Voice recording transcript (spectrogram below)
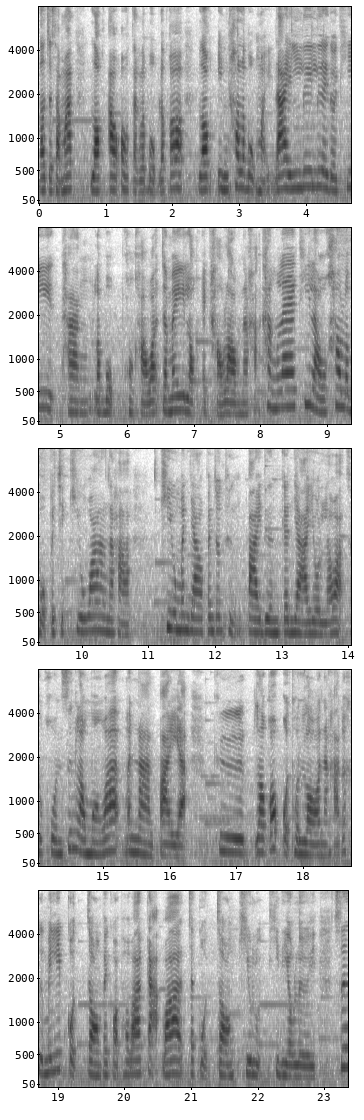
เราจะสามารถล็อกเอาออกจากระบบ แล้วก็ล็อกอินเข้าระบบใหม่ได้เรื่อย ๆ โดยที่ทางระบบของเขาอะจะไม่ล็อกแอคเคาท์เรานะคะ ครั้งแรกที่เราเข้าระบบไปเช็คคิวว่างนะคะคิวมันยาวเป็นจนถึงปลายเดือนกันยายนแล้วอะทุกคนซึ่งเรามองว่ามันนานไปอะ คือเราก็อดทนรอนะคะ ก็คือไม่รีบกดจองไปก่อนเพราะว่ากะว่าจะกดจองคิวหลุดทีเดียวเลย ซึ่ง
